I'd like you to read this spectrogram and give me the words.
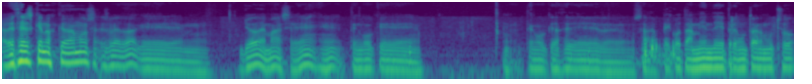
a veces que nos quedamos, es verdad que mm, yo además, ¿eh? ¿Eh? tengo que tengo que hacer, o sea, peco también de preguntar mucho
